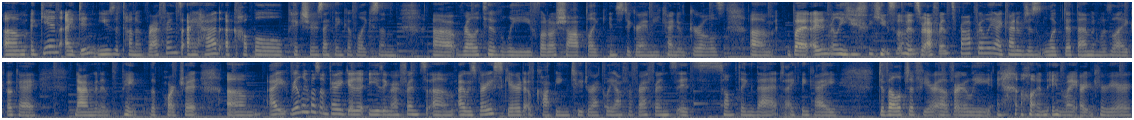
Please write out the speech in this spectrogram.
Um, again, I didn't use a ton of reference. I had a couple pictures, I think, of like some uh, relatively photoshopped, like Instagrammy kind of girls, um, but I didn't really use, use them as reference properly. I kind of just looked at them and was like, okay, now I'm going to paint the portrait. Um, I really wasn't very good at using reference. Um, I was very scared of copying too directly off of reference. It's something that I think I developed a fear of early on in my art career,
